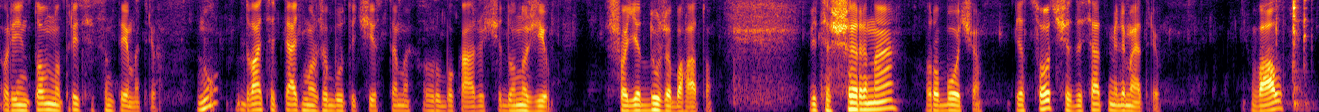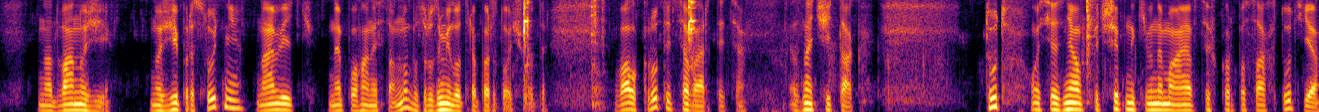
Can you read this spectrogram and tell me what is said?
орієнтовно 30 см. Ну, 25 може бути чистими, грубо кажучи, до ножів, що є дуже багато. Дивіться, ширина робоча 560 мм. Вал на два ножі. Ножі присутні, навіть непоганий стан. Ну, зрозуміло, треба переточувати. Вал крутиться, вертиться. Значить так. Тут ось я зняв, підшипників немає в цих корпусах. Тут є.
